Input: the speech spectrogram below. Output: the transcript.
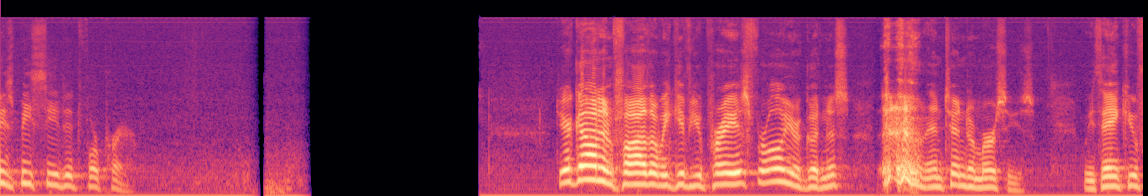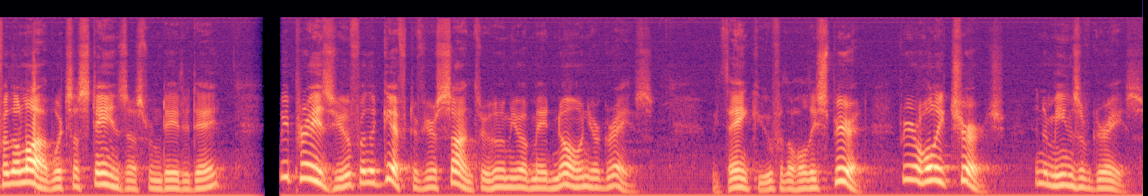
Please be seated for prayer. Dear God and Father, we give you praise for all your goodness and tender mercies. We thank you for the love which sustains us from day to day. We praise you for the gift of your Son, through whom you have made known your grace. We thank you for the Holy Spirit, for your holy church, and the means of grace,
